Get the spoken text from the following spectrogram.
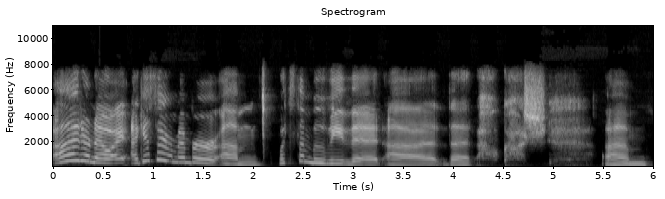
I don't know. I, I guess I remember um, what's the movie that uh, that oh gosh, um,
